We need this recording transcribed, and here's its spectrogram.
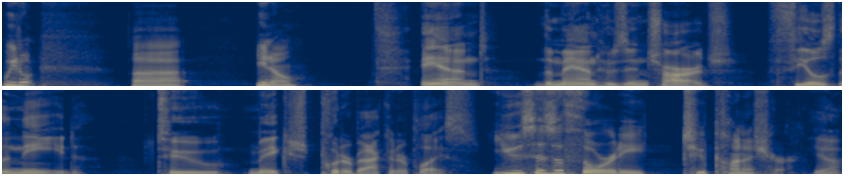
We don't, uh, you know, And the man who's in charge feels the need to make put her back in her place. use his authority to punish her. Yeah,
